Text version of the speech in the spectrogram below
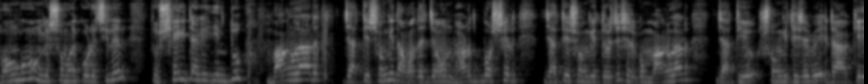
বঙ্গভঙ্গের সময় করেছিলেন। তো সেইটাকে কিন্তু বাংলার জাতীয় সংগীত, আমাদের যেমন ভারতবর্ষের জাতীয় সংগীত রয়েছে, সেরকম বাংলার জাতীয় সংগীত হিসেবে এটাকে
